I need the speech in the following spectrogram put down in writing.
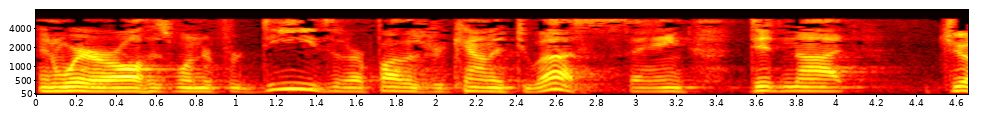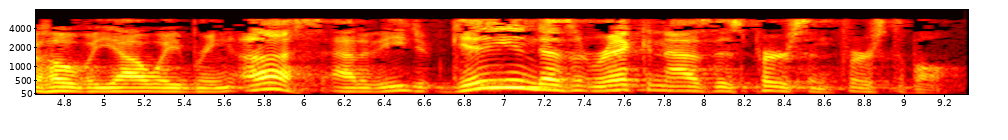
And where are all his wonderful deeds that our fathers recounted to us, saying, Did not Jehovah Yahweh bring us out of Egypt? Gideon doesn't recognize this person, first of all.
